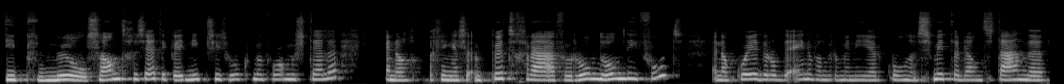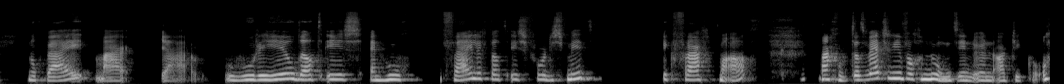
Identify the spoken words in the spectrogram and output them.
diep mul zand gezet. Ik weet niet precies hoe ik me voor moest stellen. En dan gingen ze een put graven rondom die voet. En dan kon je er op de een of andere manier, kon een smid er dan staande nog bij. Maar ja, hoe reëel dat is en hoe veilig dat is voor de smid, ik vraag het me af. Maar goed, dat werd in ieder geval genoemd in een artikel.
